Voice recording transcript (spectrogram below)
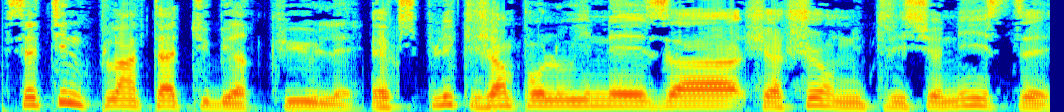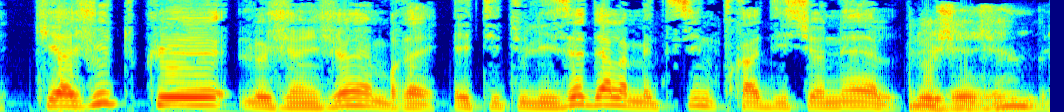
C'est une plante à tubercules, explique Jean-Paul Wineza, chercheur nutritionniste, qui ajoute que le gingembre est utilisé dans la médecine traditionnelle. Le gingembre,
